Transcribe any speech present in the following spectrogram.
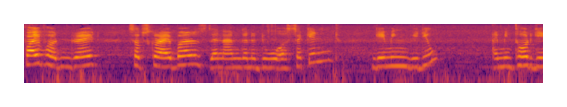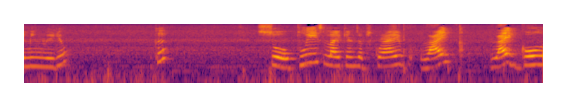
500 subscribers, then I'm gonna do a second gaming video. I mean, third gaming video okay so please like and subscribe like like goal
